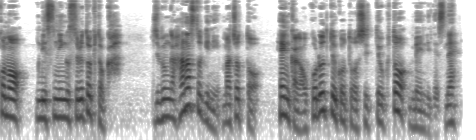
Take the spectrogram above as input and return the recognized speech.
このリスニングするときとか自分が話すときにまあちょっと変化が起こるということを知っておくと便利ですね。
